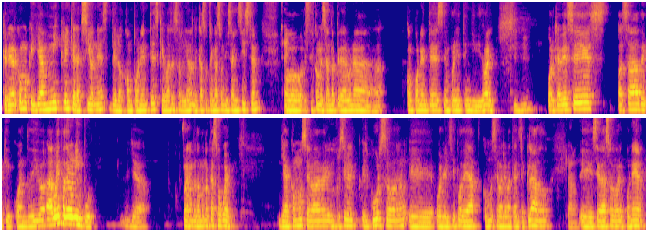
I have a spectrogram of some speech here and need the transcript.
crear como que ya micro interacciones de los componentes que vas desarrollando en el caso tengas un design system Sí. o estés comenzando a crear una componentes de un proyecto individual. Ujú. Porque a veces pasa de que cuando digo, ah, voy a poner un input, ya, por ejemplo, tomando caso web, ya cómo se va a ver, inclusive el, el cursor eh, o en el tipo de app, cómo se va a levantar el teclado, Claro. eh, se va a sobreponer.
